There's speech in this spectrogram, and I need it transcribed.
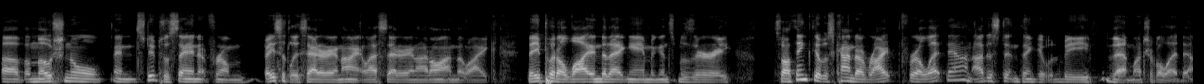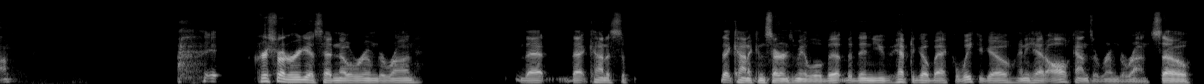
of emotional and Stoops was saying it from basically Saturday night, last Saturday night on, that like they put a lot into that game against Missouri. So I think that was kind of ripe for a letdown. I just didn't think it would be that much of a letdown. Chris Rodriguez had no room to run. That that kind of that kind of concerns me a little bit. But then you have to go back a week ago, and he had all kinds of room to run. So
